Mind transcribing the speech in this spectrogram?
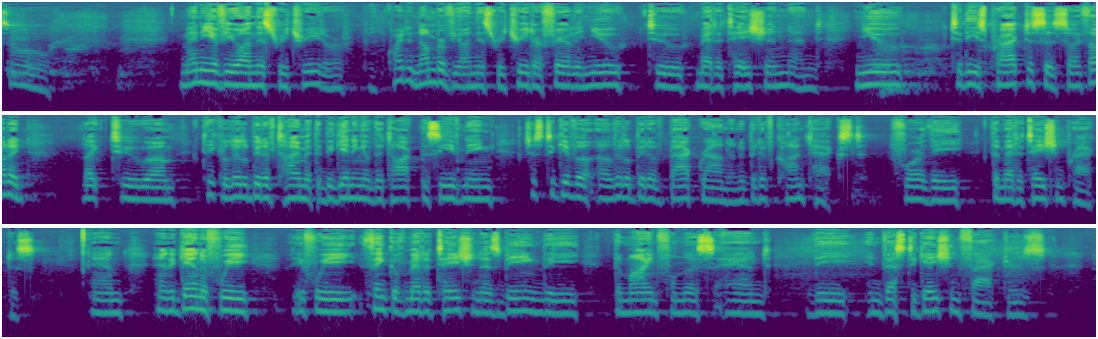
So, many of you on this retreat, or quite a number of you on this retreat, are fairly new to meditation and new to these practices. So, I thought I'd like to um, take a little bit of time at the beginning of the talk this evening just to give a, a little bit of background and a bit of context for the, the meditation practice. And, and again, if we, if we think of meditation as being the, the mindfulness and the investigation factors,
